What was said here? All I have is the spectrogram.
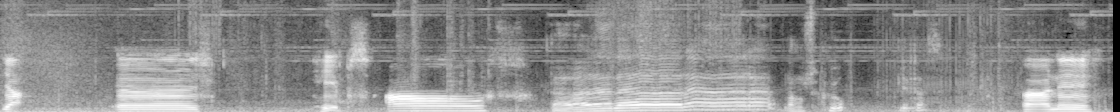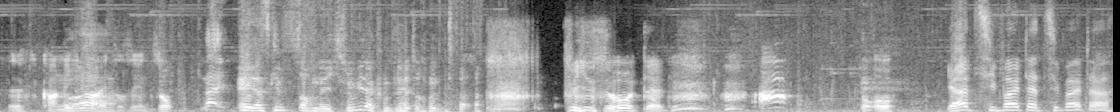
ja. Äh, ich heb's auf. Da, da, da, da, da, da. Noch ein Stück hoch. Geht das? Äh, nee, ich kann nicht Uah. weitersehen. So. Nein, ey, das gibt's doch nicht. Schon wieder komplett runter. Wieso denn? Ah! Oh oh. ja, zieh weiter, zieh weiter.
